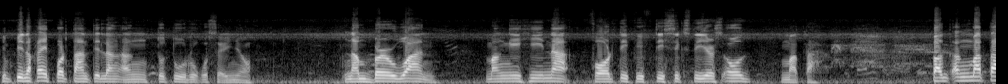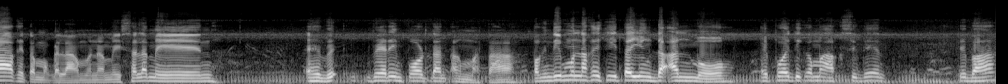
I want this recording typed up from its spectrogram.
yung pinaka-importante lang ang tuturo ko sa inyo. Number one, manghihina, 40, 50, 60 years old, mata. Pag ang mata, kita mo, kailangan mo na may salamin, eh, ve- very important ang mata. Pag hindi mo nakikita yung daan mo, eh pwede ka ma-accident. 'Di ba?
